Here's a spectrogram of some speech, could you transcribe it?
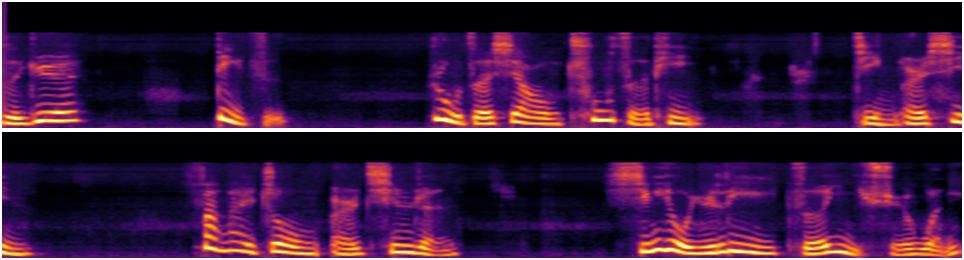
子曰：“弟子，入则孝，出则悌，谨而信，泛爱众而亲仁，行有余力，则以学文。”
